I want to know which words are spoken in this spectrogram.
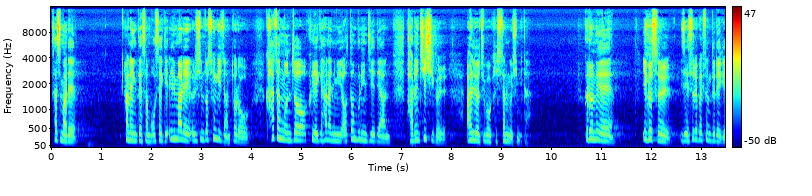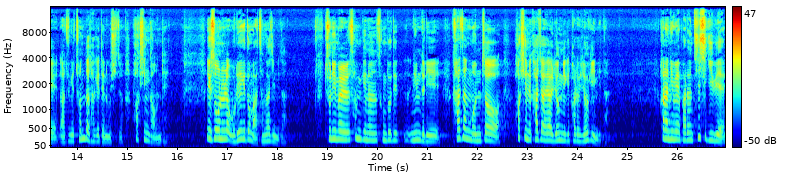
다시 말해 하나님께서 모세에게 일말의 의심도 생기지 않도록 가장 먼저 그에게 하나님이 어떤 분인지에 대한 바른 지식을 알려주고 계시다는 것입니다. 그런 후에 이것을 이제 이스라엘 백성들에게 나중에 전달하게 되는 것이죠. 확신 가운데. 그래서 오늘날 우리에게도 마찬가지입니다. 주님을 섬기는 성도님들이 가장 먼저 확신을 가져야 할 영역이 바로 여기입니다. 하나님의 바른 지식이 위해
